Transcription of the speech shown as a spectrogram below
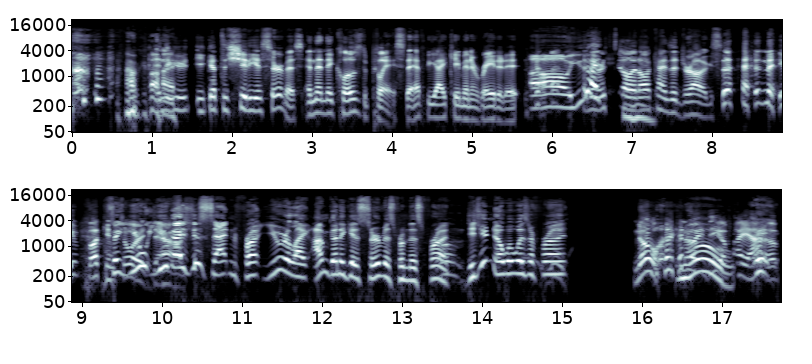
oh and god. then you, you got the shittiest service, and then they closed the place. The FBI came in and raided it. Oh, you guys. they were selling all kinds of drugs, and they fucking So tore you it you guys just sat in front. You were like, "I'm gonna get service from this front." Um, Did you know it was a front? No, I had no, idea if I had. It-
